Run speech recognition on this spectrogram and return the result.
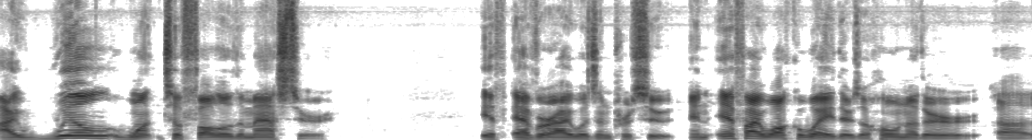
I will want to follow the master if ever I was in pursuit. And if I walk away, there's a whole nother uh,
